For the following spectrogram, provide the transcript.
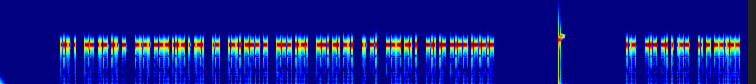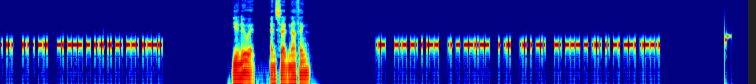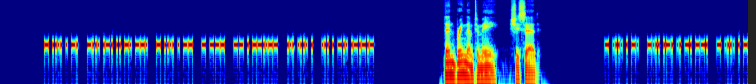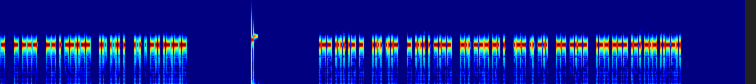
You knew it, and said nothing? Then bring them to me, she said.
